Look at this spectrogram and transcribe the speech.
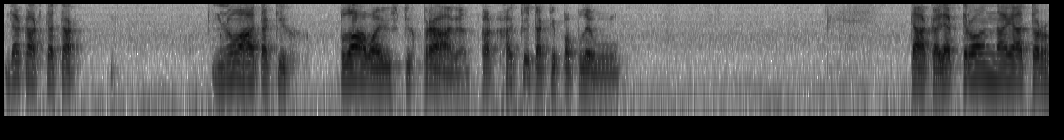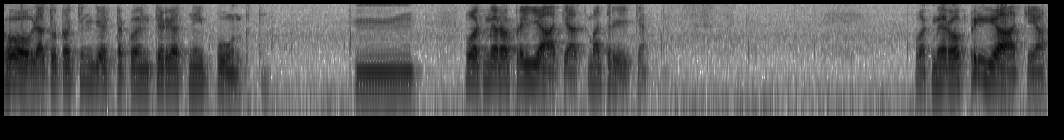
Да как-то так. Много таких плавающих правил. Как хочу, так и поплыву. Так, электронная торговля. Тут очень есть такой интересный пункт. М -м вот мероприятия, смотрите. Вот мероприятия.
